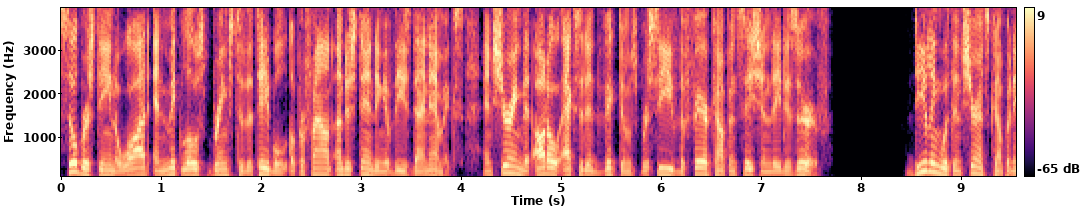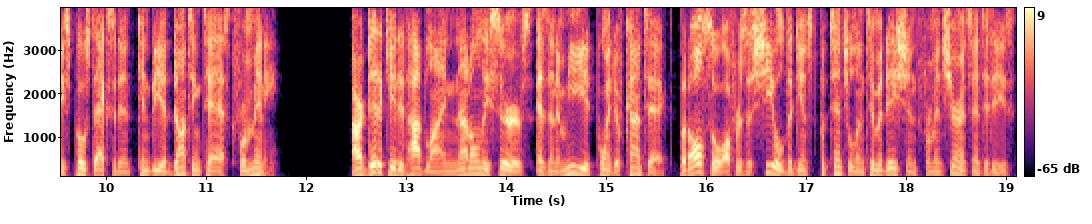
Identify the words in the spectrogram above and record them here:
Silberstein, Awad, and Miklos brings to the table a profound understanding of these dynamics, ensuring that auto accident victims receive the fair compensation they deserve. Dealing with insurance companies post accident can be a daunting task for many. Our dedicated hotline not only serves as an immediate point of contact, but also offers a shield against potential intimidation from insurance entities,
